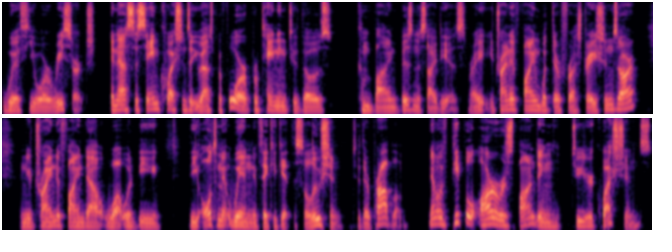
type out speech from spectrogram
with your research and ask the same questions that you asked before pertaining to those combined business ideas, right? You're trying to find what their frustrations are and you're trying to find out what would be the ultimate win if they could get the solution to their problem. Now, if people are responding to your questions,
